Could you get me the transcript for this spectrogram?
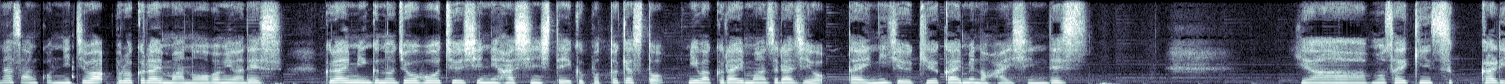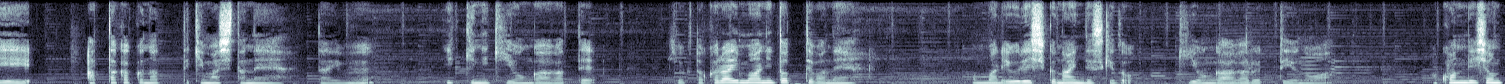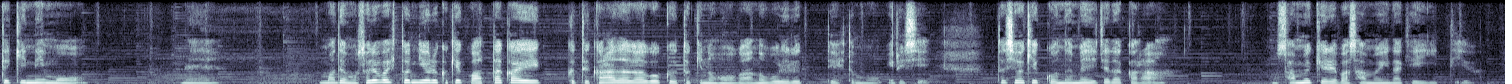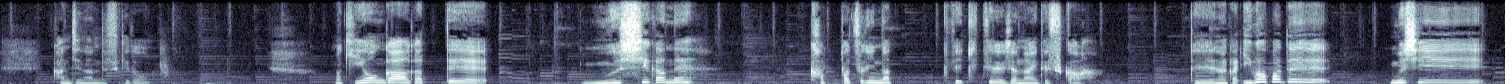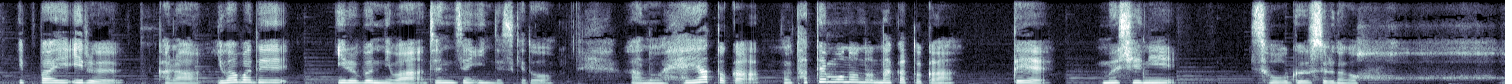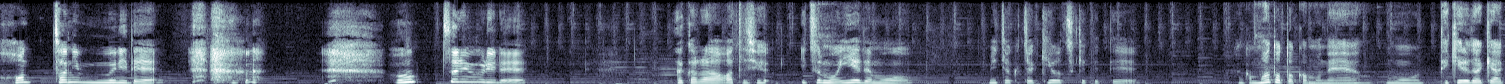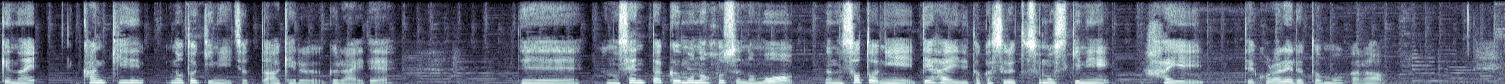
皆さんこんにちは。プロクライマーの大場美和です。クライミングの情報を中心に発信していくポッドキャスト美和クライマーズラジオ第29回目の配信です。いやーもう最近すっかり暖かくなってきましたね。だいぶ。一気に気温が上がって。ちょっとクライマーにとってはねあんまり嬉しくないんですけど気温が上がるっていうのは。コンディション的にもね。まあでもそれは人によるか結構暖かいくて体が動く時の方が登れるっていう人もいるし私は結構ぬめり手だからもう寒ければ寒いだけいいっていう感じなんですけど、まあ、気温が上がって虫がね活発になってきてるじゃないですか。でなんか岩場で虫いっぱいいるから岩場でいる分には全然いいんですけどあの部屋とか建物の中とかで虫に遭遇するのが本当に無理で 本当に無理で。だから私いつも家でもめちゃくちゃ気をつけててなんか窓とかもね、もうできるだけ開けない。換気の時にちょっと開けるぐらいで。で、あの洗濯物干すのも、あの外に出入りとかするとその隙に入ってこられると思うから、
